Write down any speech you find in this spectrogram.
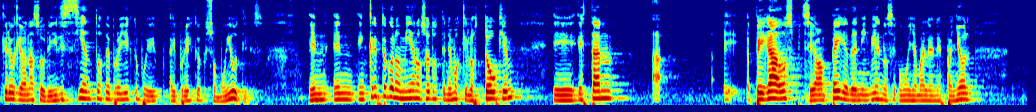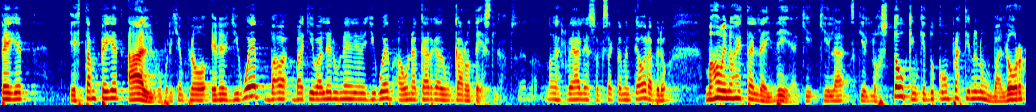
creo que van a sobrevivir cientos de proyectos porque hay proyectos que son muy útiles. En, en, criptoeconomía nosotros tenemos que los tokens eh, están ah, eh, pegados, se llaman pegged en inglés, no sé cómo llamarle en español, pegged, están pegged a algo. Por ejemplo, Energy Web va, a equivaler un Energy Web a una carga de un carro Tesla. no, es real eso exactamente ahora, pero más o menos esta es la idea, que, que, los tokens que tú compras tienen un valor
